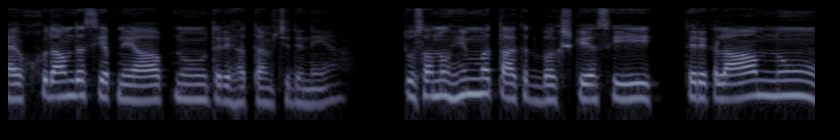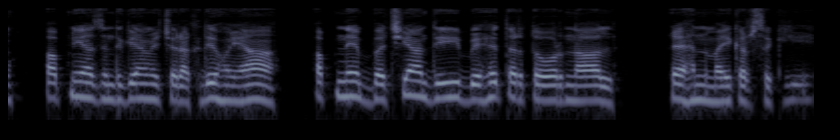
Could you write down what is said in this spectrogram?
ਐ ਖੁਦਾਵੰਦ, ਅਸੀਂ ਆਪਣੇ ਆਪ ਨੂੰ ਤੇਰੇ ਹੱਥਾਂ ਵਿੱਚ ਦਿੰਨੇ ਆ। ਤੂੰ ਸਾਨੂੰ ਹਿੰਮਤ, ਤਾਕਤ ਬਖਸ਼ ਕੇ ਅਸੀਂ ਤੇਰੇ ਕਲਾਮ ਨੂੰ ਆਪਣੀਆਂ ਜ਼ਿੰਦਗੀਆਂ ਵਿੱਚ ਰੱਖਦੇ ਹੋਇਆਂ ਆਪਣੇ ਬੱਚਿਆਂ ਦੀ ਬਿਹਤਰ ਤੌਰ ਨਾਲ ਰਹਿਨਮਾਈ ਕਰ ਸਕੀਏ।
